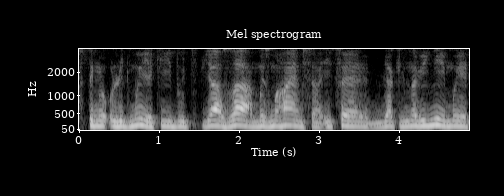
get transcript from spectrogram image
З тими людьми, які йдуть, я за, ми змагаємося, і це як на війні. Ми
